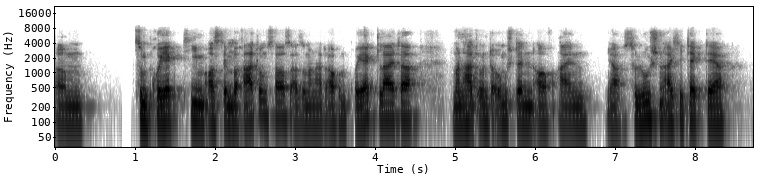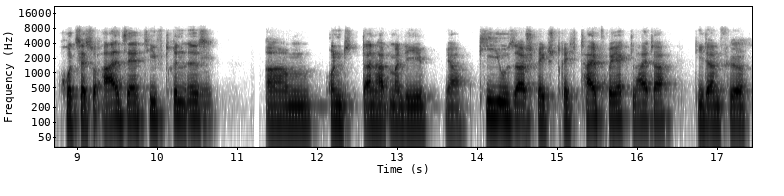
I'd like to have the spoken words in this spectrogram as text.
ähm, zum Projektteam aus dem Beratungshaus. Also man hat auch einen Projektleiter, man hat unter Umständen auch einen ja, Solution-Architekt, der prozessual sehr tief drin ist. Mhm. Ähm, und dann hat man die ja, Key-User, Schrägstrich Teilprojektleiter, die dann für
